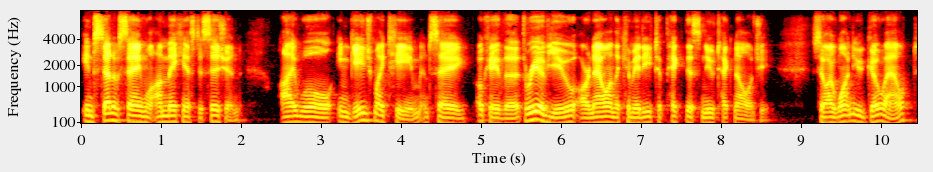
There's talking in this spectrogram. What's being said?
Instead of saying, well, I'm making this decision, I will engage my team and say, okay, the three of you are now on the committee to pick this new technology. So I want you to go out.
